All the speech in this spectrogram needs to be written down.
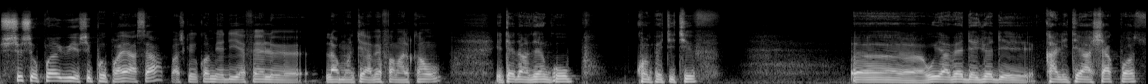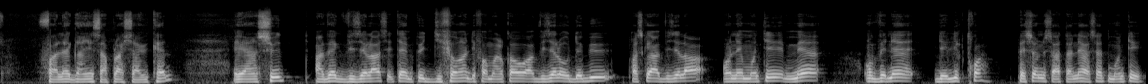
sur ce point, oui, je suis préparé à ça, parce que comme il a dit, il a fait le, la montée avec Famalcan, il était dans un groupe compétitif, euh, où il y avait des jeux de qualité à chaque poste, il fallait gagner sa place chaque week-end. Et ensuite, avec Vizela, c'était un peu différent de Famalcan. À Vizela, au début, parce qu'à Vizela, on est monté, mais on venait de Ligue 3. Personne ne s'attendait à cette montée.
